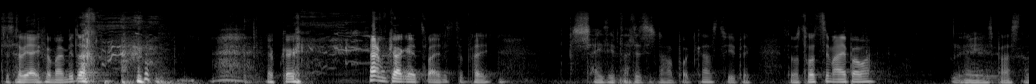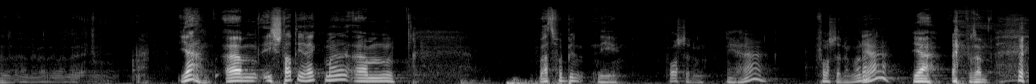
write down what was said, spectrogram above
Das habe ich eigentlich für meinen Mittag. ich habe gar, hab gar kein zweites dabei. Scheiße, ich dachte, das ist noch ein Podcast-Feedback. Sollen wir es trotzdem einbauen? Nee, das passt nicht. Ja, ähm, ich starte direkt mal. Ähm, was verbindet. Nee, Vorstellung. Ja, Vorstellung, oder? ja. Ja, verdammt.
